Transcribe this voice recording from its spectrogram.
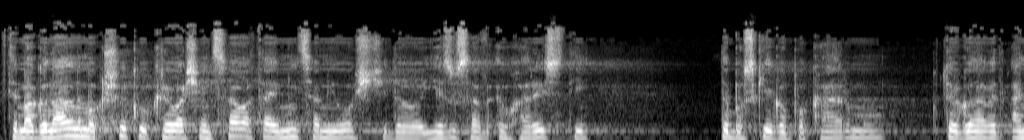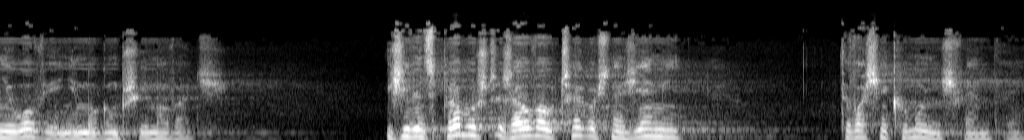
W tym agonalnym okrzyku kryła się cała tajemnica miłości do Jezusa w Eucharystii, do boskiego pokarmu, którego nawet aniołowie nie mogą przyjmować. Jeśli więc proboszcz żałował czegoś na ziemi, to właśnie komunii świętej.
